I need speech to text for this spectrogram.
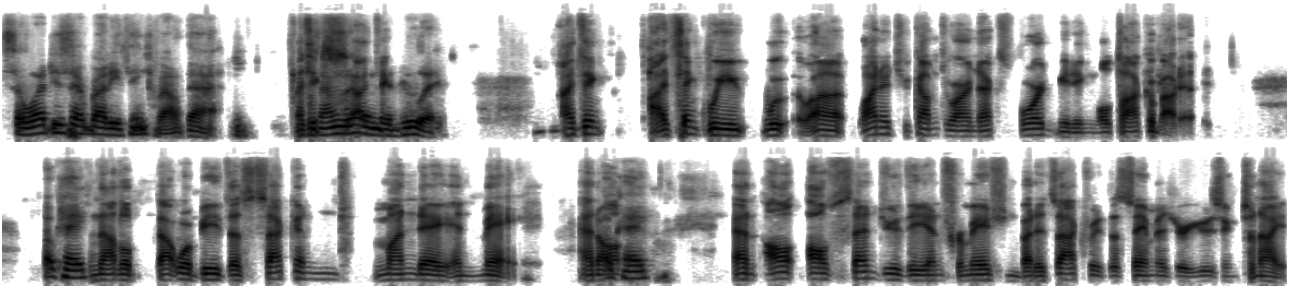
So, what does everybody think about that? I think I'm willing I think, to do it. I think I think we. we uh, why don't you come to our next board meeting? We'll talk about it. Okay. And that'll that will be the second Monday in May. And I'll, Okay. and I'll I'll send you the information, but it's actually the same as you're using tonight.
